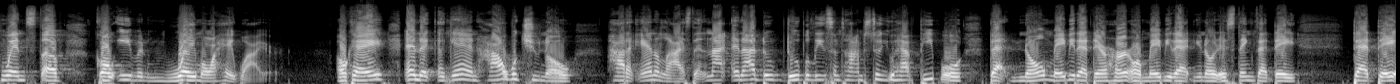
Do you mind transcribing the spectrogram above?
when stuff go even way more haywire. Okay? And again, how would you know how to analyze that? And I and I do do believe sometimes too you have people that know maybe that they're hurt or maybe that you know there's things that they that they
